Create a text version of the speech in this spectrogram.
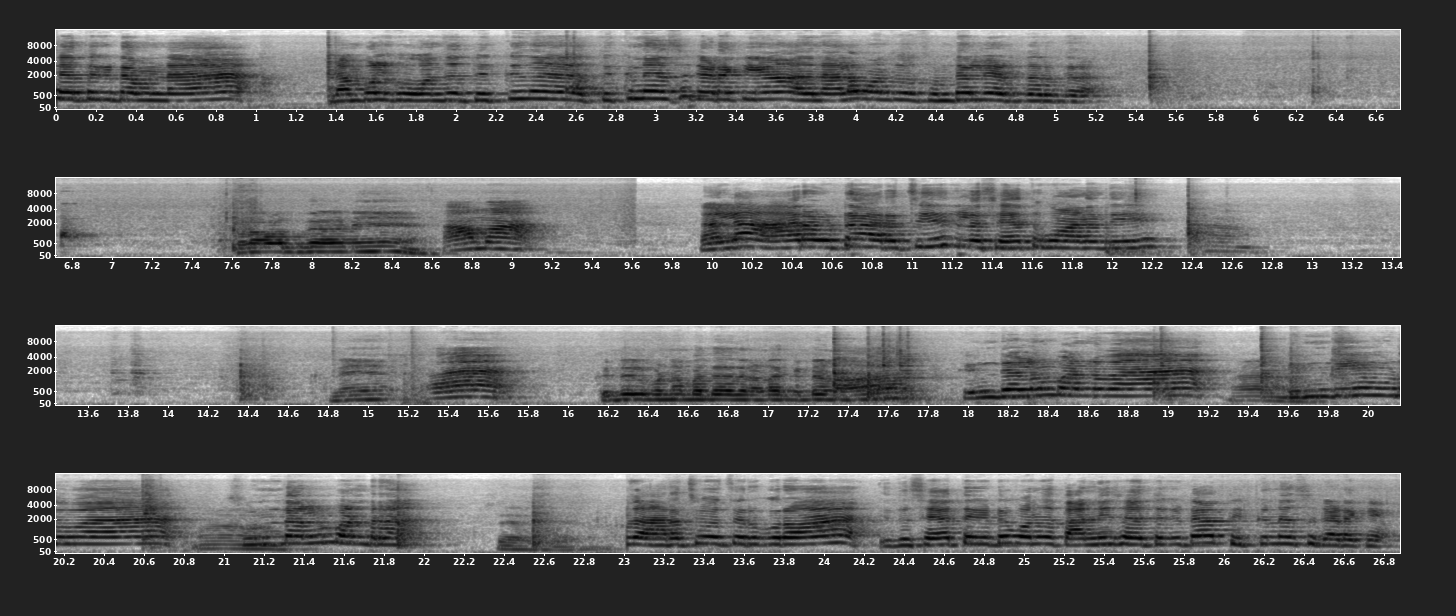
சேர்த்துக்கிட்டோம்னா நம்மளுக்கு கொஞ்சம் திக்கு திக்னஸ் கிடைக்கும். அதனால கொஞ்சம் சுண்டல் எடுத்துருக்குறேன். ஆமாம் நல்லா ஆற விட்டு அரைச்சி இதில் ஆ. கிண்டல் பண்ணா பத்தாது நல்லா கிண்டனா கிண்டலும் பண்ணுவேன். கிண்டியும் விடுவேன் சுண்டலும் பண்ணுறேன் சரி சரி. இது அரைச்சி வச்சிருக்கிறோம். இது சேர்த்துக்கிட்டு கொஞ்சம் தண்ணி சேர்த்துக்கிட்டா திக்னஸ் கிடைக்கும்.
